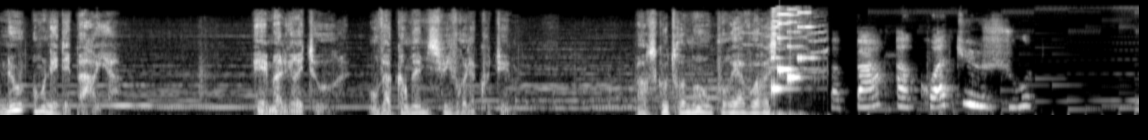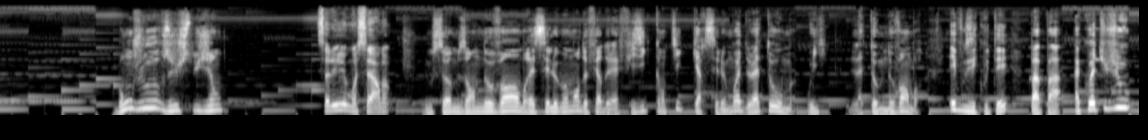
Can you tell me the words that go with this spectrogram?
Nous, on est des parias. Et malgré tout, on va quand même suivre la coutume. Parce qu'autrement, on pourrait avoir... Papa, à quoi tu joues? Bonjour, je suis Jean. Salut, moi c'est Arnaud. Nous sommes en novembre et c'est le moment de faire de la physique quantique car c'est le mois de l'atome. Oui, l'atome novembre. Et vous écoutez Papa, à quoi tu joues?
